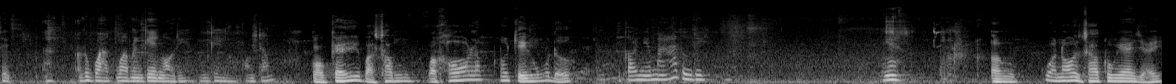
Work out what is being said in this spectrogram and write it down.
Thì, à, Lúc qua, qua bên kia ngồi đi Bên kia ngồi còn trống. Ngồi kế bà xong bà khó lắm Nói chuyện không có được. Coi như má tôi đi. Nha. Ừ qua nói sao tôi nghe vậy?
